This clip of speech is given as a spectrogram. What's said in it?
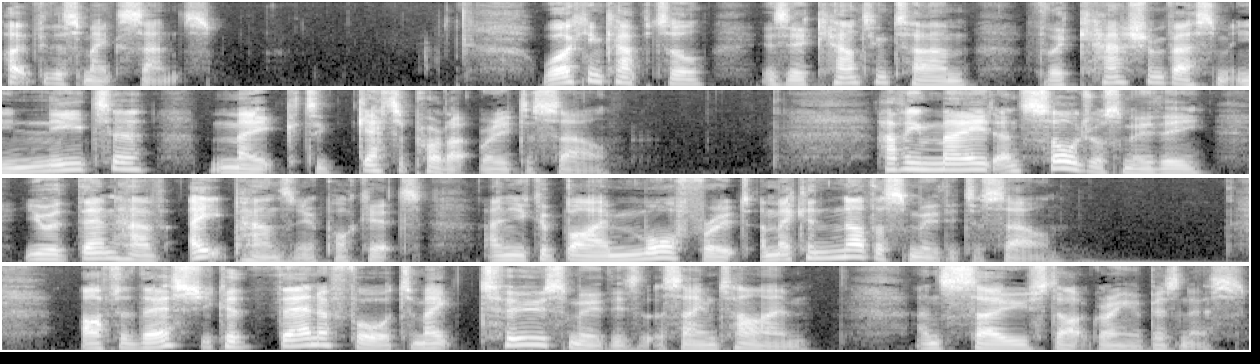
Hopefully, this makes sense. Working capital is the accounting term for the cash investment you need to make to get a product ready to sell. Having made and sold your smoothie, you would then have £8 in your pocket and you could buy more fruit and make another smoothie to sell. After this, you could then afford to make two smoothies at the same time, and so you start growing your business.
